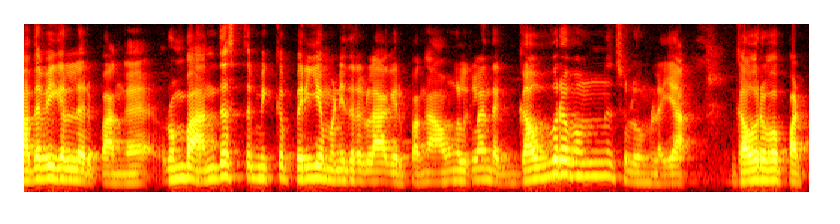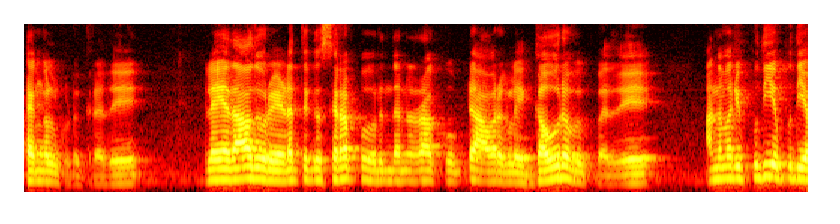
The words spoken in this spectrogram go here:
பதவிகளில் இருப்பாங்க ரொம்ப அந்தஸ்து மிக்க பெரிய மனிதர்களாக இருப்பாங்க. அவங்களுக்குலாம் இந்த கௌரவம்னு சொல்லுவோம் இல்லையா? கௌரவ பட்டங்கள் கொடுக்கறது இல்லை ஏதாவது ஒரு இடத்துக்கு சிறப்பு விருந்தினராக கூப்பிட்டு அவர்களை கௌரவிப்பது அந்த மாதிரி புதிய புதிய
